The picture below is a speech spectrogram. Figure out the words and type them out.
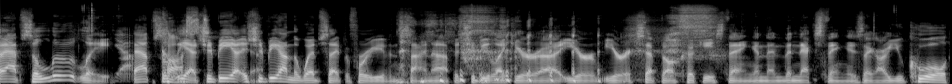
Absolutely. Yeah. Absolutely. Yeah. It should be. It should be on the website before you even sign up. It should be like your uh, your your accept all cookies thing, and then the next thing is like, are you cool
